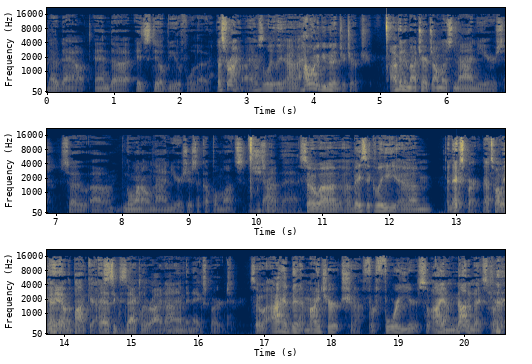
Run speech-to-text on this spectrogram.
No doubt. And, uh, it's still beautiful though. That's right. right. Absolutely. Uh, how long have you been at your church? I've been in my church almost nine years. So, uh, going on nine years, just a couple months shy right. of that. So, uh, basically, um, an expert. That's why we had yeah, you on the podcast. That's exactly right. I am an expert. So I have been at my church uh, for four years, so I am not an expert.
